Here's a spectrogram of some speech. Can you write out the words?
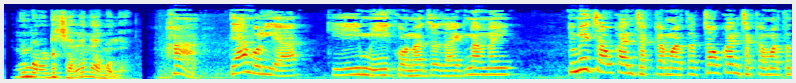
तुम्ही मराठीत सांगा ना आम्हाला. हा त्या बोलल्या की मी कोणाचं ऐकणार नाही. तुम्ही चौकान छक्का मारतात चौकान छक्का मारतात.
